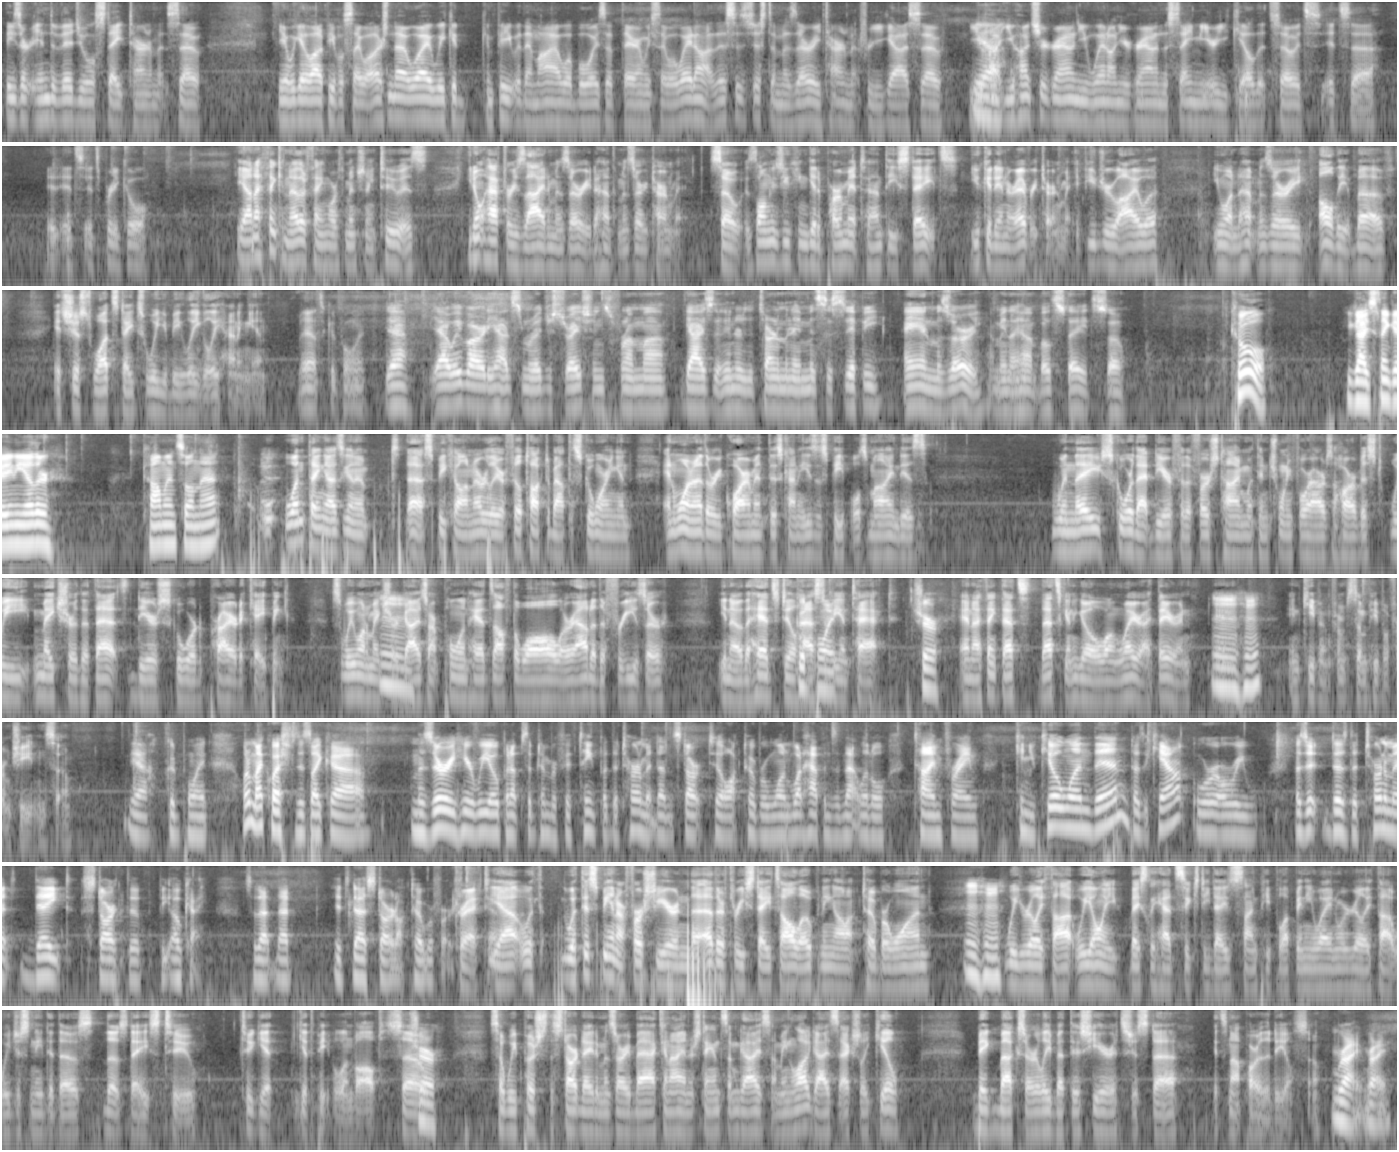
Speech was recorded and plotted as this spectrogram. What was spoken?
these are individual state tournaments. So you know, we get a lot of people say, well, there's no way we could compete with them Iowa boys up there. And we say, well, wait on, this is just a Missouri tournament for you guys. So you, Yeah. hunt, you hunt your ground and you win on your ground in the same year you killed it. So it's, it's, uh, it, it's, it's pretty cool. Yeah, and I think another thing worth mentioning too is you don't have to reside in Missouri to hunt the Missouri tournament. So as long as you can get a permit to hunt these states, you could enter every tournament. If you drew Iowa, you wanted to hunt Missouri, all the above. It's just what states will you be legally hunting in? Yeah, that's a good point. Yeah, yeah, we've already had some registrations from uh, guys that entered the tournament in Mississippi and Missouri. I mean, they hunt both states, so. Cool. You guys think of any other comments on that? One thing I was going to uh, speak on earlier, Phil talked about the scoring, and, and one other requirement this kind of eases people's mind is when they score that deer for the first time within 24 hours of harvest, we make sure that that deer scored prior to caping. So we want to make sure guys aren't pulling heads off the wall or out of the freezer. You know, the head still Good has to be intact, Sure. and I think that's that's going to go a long way right there and in, Mhm. in keeping from some people from cheating. So Yeah, good point. One of my questions is like, uh, Missouri here we open up September 15th, but the tournament doesn't start till October 1. What happens in that little time frame? Can you kill one then? Does it count, or are we? Does it? Does the tournament date start the? the okay, so that that it does start October 1st. Correct. Yeah. With with this being our first year and the other three states all opening on October one, Mm-hmm. we really thought we only basically had 60 days to sign people up anyway, and we really thought we just needed those those days to to get get the people involved. So Sure. So we pushed the start date of Missouri back, and I understand some guys. I mean, a lot of guys actually kill big bucks early, but this year it's just uh, it's not part of the deal. So Right, right.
